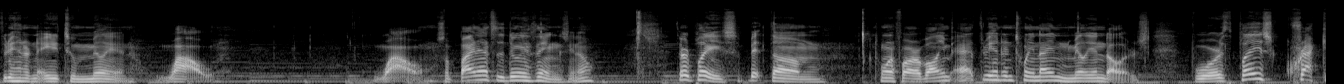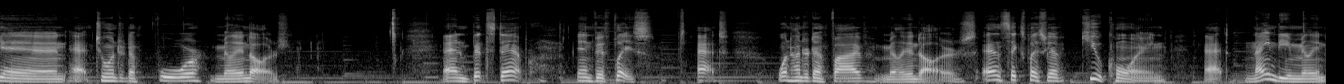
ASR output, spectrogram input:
382 million. Wow. Wow. So Binance is doing things, you know. Third place, Bithumb, 24 hour volume at $329 million. Fourth place, Kraken at $204 million. And Bitstamp in fifth place at $105 million. And sixth place, we have KuCoin at $90 million.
